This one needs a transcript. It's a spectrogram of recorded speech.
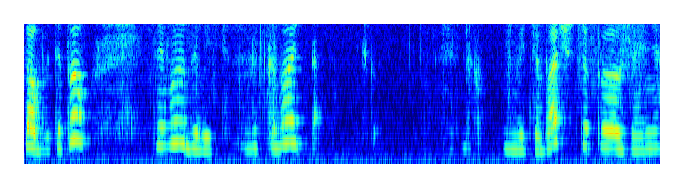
Добре, тепер тепер дивіться. Відкривайте так. Дивіться, бачите приложення.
